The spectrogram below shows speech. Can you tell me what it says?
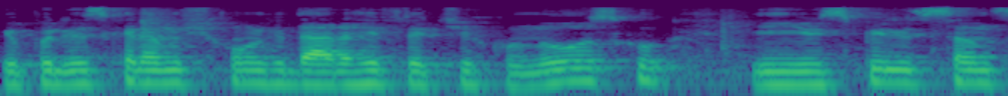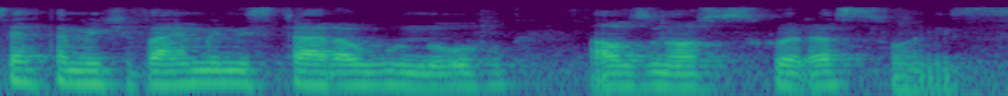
e por isso queremos te convidar a refletir conosco e o Espírito Santo certamente vai ministrar algo novo aos nossos corações.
